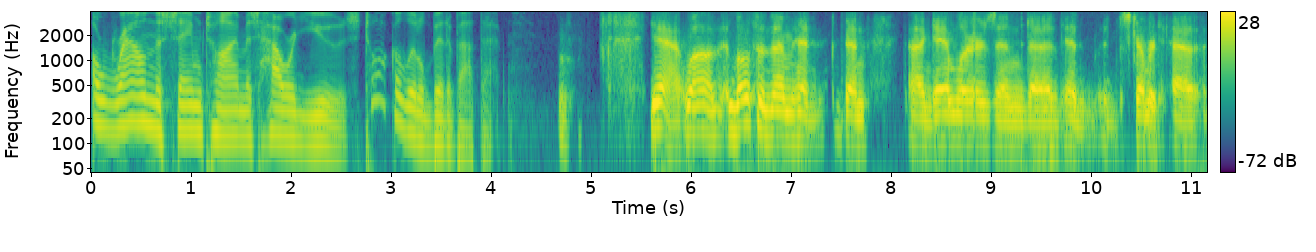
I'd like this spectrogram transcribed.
around the same time as Howard Hughes. Talk a little bit about that. Yeah, well, both of them had been uh, gamblers and uh, had discovered uh,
